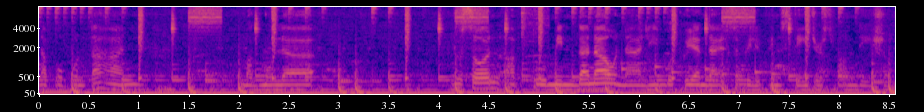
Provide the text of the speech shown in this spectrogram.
napupuntahan. Magmula Luzon up to Mindanao, nalibot ko yan dahil sa Philippine Stagers Foundation.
